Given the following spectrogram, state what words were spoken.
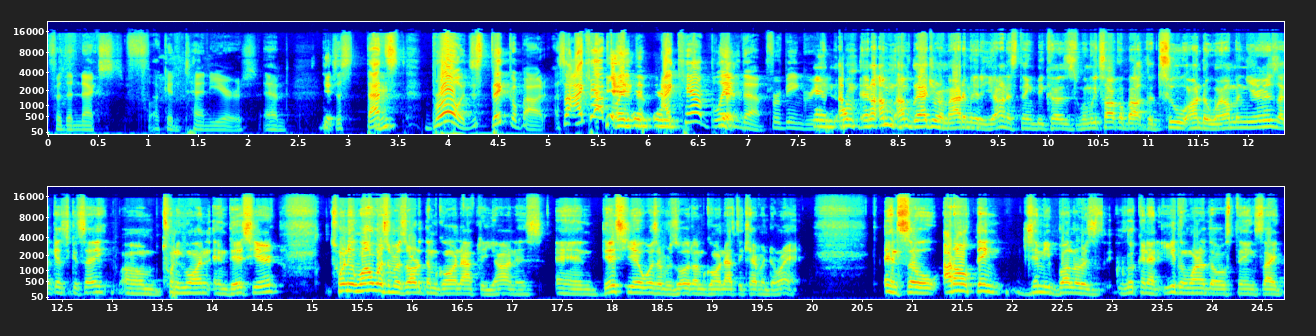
for the next fucking ten years and. Yeah. Mm-hmm. Just that's bro. Just think about it. So I can't Yeah, blame and- them. and- I can't blame yeah. them for being greedy. And I'm and I'm, I'm glad you reminded me of the Giannis thing because when we talk about the two underwhelming years, I guess you could say, um, 21 and this year, 21 was a result of them going after Giannis, and this year was a result of them going after Kevin Durant. And so I don't think Jimmy Butler is looking at either one of those things like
